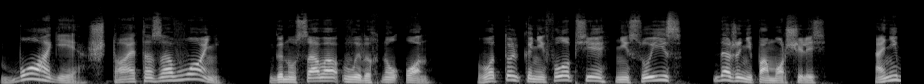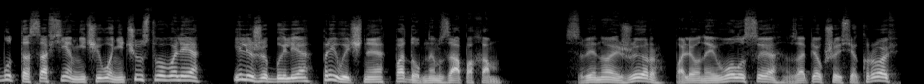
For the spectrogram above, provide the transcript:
«Боги, что это за вонь?» Гнусаво выдохнул он. Вот только ни Флопси, ни Суис даже не поморщились. Они будто совсем ничего не чувствовали или же были привычны к подобным запахам. Свиной жир, паленые волосы, запекшаяся кровь,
